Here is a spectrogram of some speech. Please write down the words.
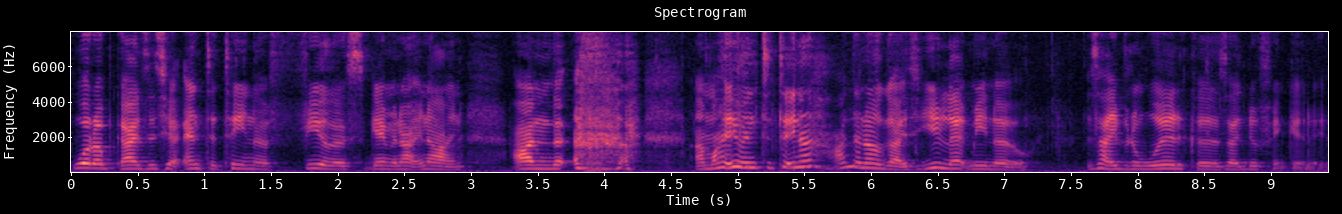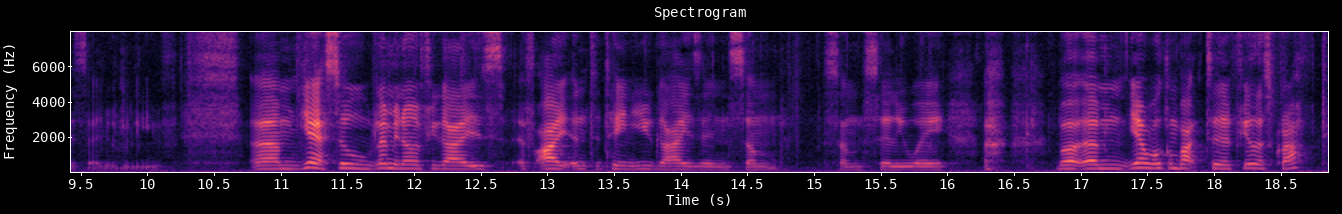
What up, guys? It's your entertainer, Fearless Gamer 99. And am I an entertainer? I don't know, guys. You let me know. Is that even a word? Because I do think it is. I do believe. Um, yeah. So let me know if you guys, if I entertain you guys in some some silly way. but um, yeah, welcome back to Fearless Craft.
